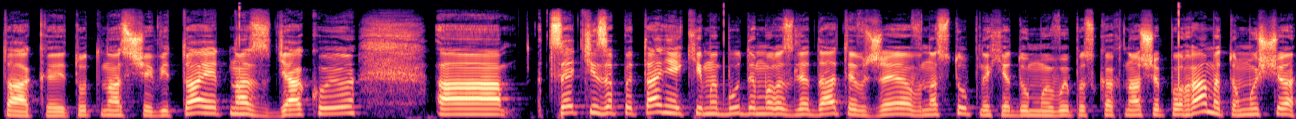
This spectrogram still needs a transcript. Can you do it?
так, тут у нас ще вітають нас. Дякую. А, це ті запитання, які ми будемо розглядати вже в наступних, я думаю, випусках нашої програми, тому що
